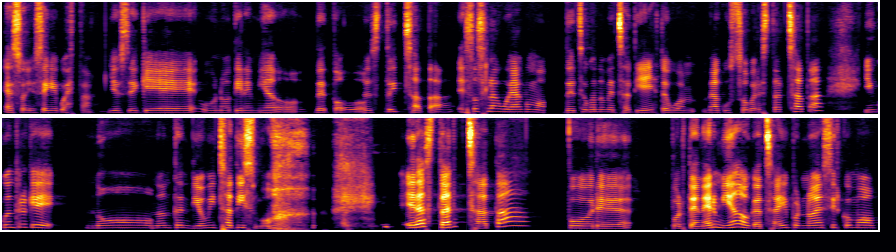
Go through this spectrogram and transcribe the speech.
eso, yo sé que cuesta. Yo sé que uno tiene miedo de todo. Estoy chata. Esa es la wea como, de hecho cuando me chateé y este weón me acusó por estar chata, y encuentro que no, no entendió mi chatismo. Era estar chata por, eh, por tener miedo, ¿cachai? Por no decir como,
